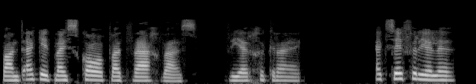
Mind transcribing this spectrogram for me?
want ik heb mijn skaap wat weg was, weer gekry. Ik sê vir julle,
